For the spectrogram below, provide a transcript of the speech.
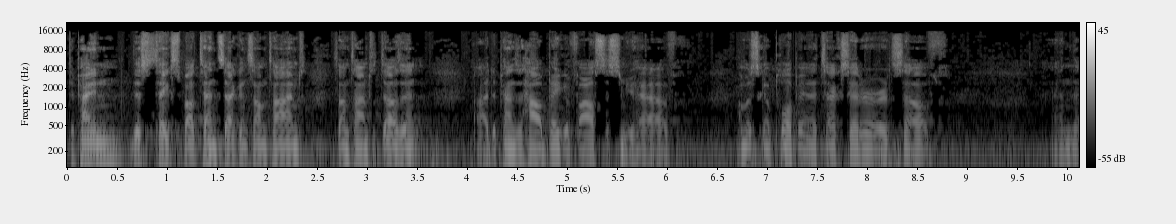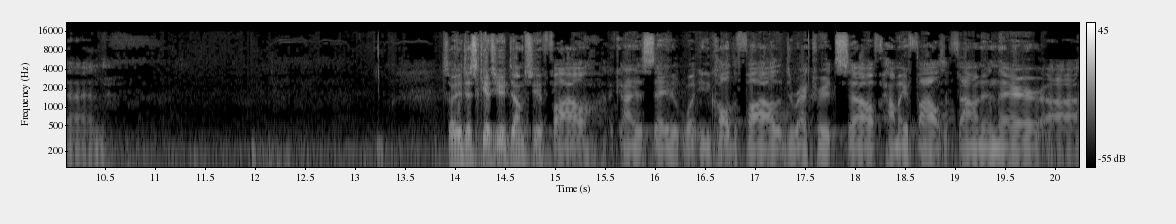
depending, this takes about 10 seconds sometimes, sometimes it doesn't. Uh, depends on how big a file system you have. I'm just going to pull up in a text editor itself and then so it just gives you, dumps you a file. I kind of just say what you called the file, the directory itself, how many files it found in there, uh,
